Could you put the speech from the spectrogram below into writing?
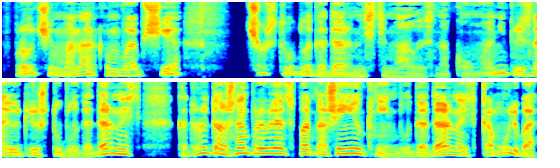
Впрочем, монархам вообще Чувство благодарности мало знакомо. Они признают лишь ту благодарность, которая должна проявляться по отношению к ним. Благодарность кому-либо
